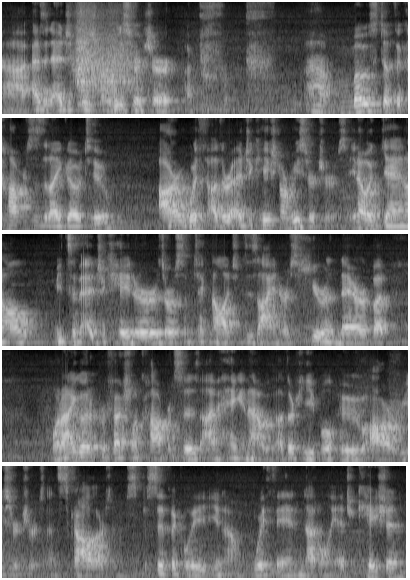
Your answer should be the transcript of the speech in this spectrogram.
Uh, as an educational researcher, uh, most of the conferences that I go to are with other educational researchers. You know, again, I'll meet some educators or some technology designers here and there, but when I go to professional conferences, I'm hanging out with other people who are researchers and scholars, and specifically, you know, within not only education,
